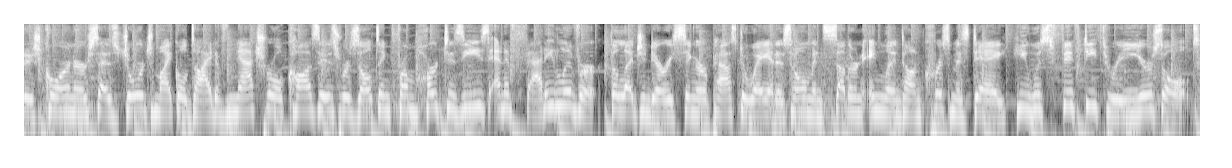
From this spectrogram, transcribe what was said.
British coroner says George Michael died of natural causes resulting from heart disease and a fatty liver. The legendary singer passed away at his home in southern England on Christmas Day. He was 53 years old.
